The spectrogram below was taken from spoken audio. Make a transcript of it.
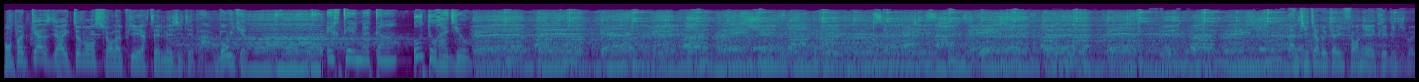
On podcast directement sur l'appli RTL, n'hésitez pas. Bon week-end. RTL Matin, Autoradio. Un petit air de Californie avec les Beach Boys.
